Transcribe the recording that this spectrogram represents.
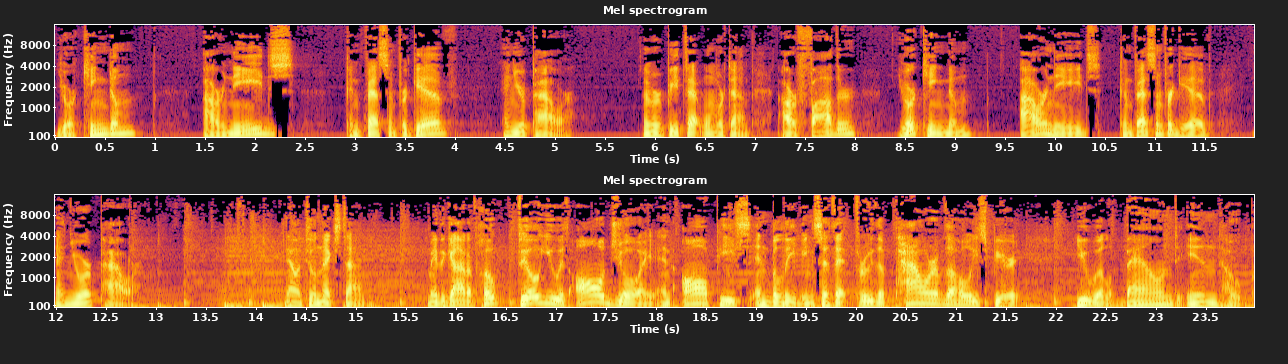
Your Kingdom, Our Needs, Confess and Forgive, and Your Power. Let me repeat that one more time. Our Father, Your Kingdom, Our Needs, Confess and Forgive, and Your Power. Now, until next time. May the God of hope fill you with all joy and all peace in believing, so that through the power of the Holy Spirit you will abound in hope.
